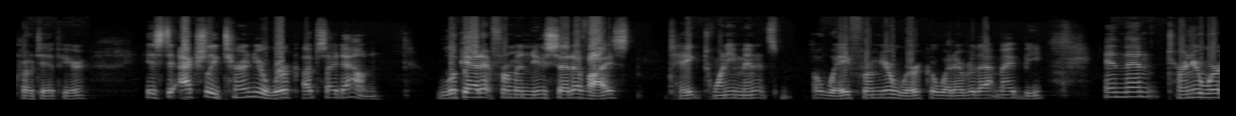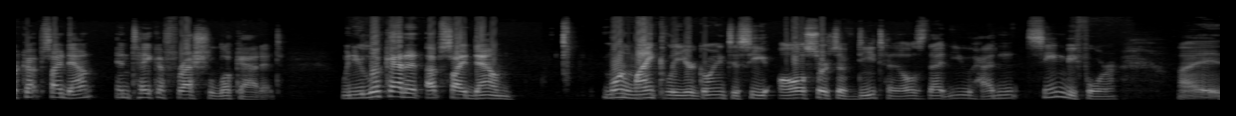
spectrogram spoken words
pro tip here is to actually turn your work upside down. Look at it from a new set of eyes. Take 20 minutes away from your work or whatever that might be and then turn your work upside down and take a fresh look at it. When you look at it upside down more likely you're going to see all sorts of details that you hadn't seen before. Uh,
